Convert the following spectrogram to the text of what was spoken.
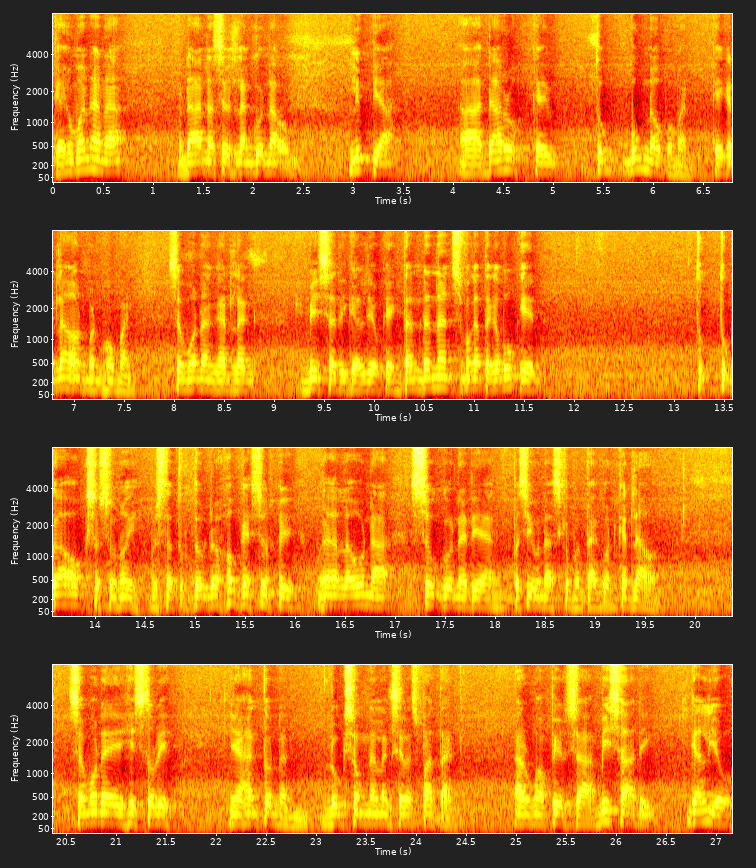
kay human ana madana sila lang guna og lipya ah, daro kay bugnaw pa man kay kadlawon man human so muna nga lang misa di galyo kay tandanan sa mga taga-bukid tugtugaok sa sunoy basta tugtugaok kay sunoy mga launa sugo na diyang pasiunas kamuntagon kadlawon so muna history niya hangtod ng lugsong na lang sila sa patag aron mapil sa misa di Galyo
